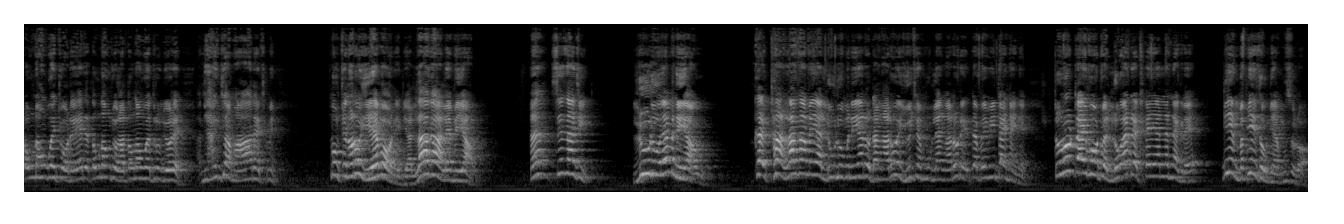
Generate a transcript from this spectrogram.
3000ခွဲကျော်တယ်တဲ့3000ကျော်လား3000ခွဲသူတို့ပြောတယ်အများကြီးကြမှာတဲ့ထမင်းမဟုတ်ကျွန်တော်တို့ရဲဘော်တွေဗျာလာကလည်းမရဘူးဟမ်စဉ်းစားကြည့်လူလိုလည်းမနေရဘူး ခက်ထလာကမရလူလူမနေရတော့ဒါငါတို့ရဲ့ရွေးချယ်မှုလမ်းငါတို့တွေအသက်ပေးပြီးတိုက်နိုင်တယ်သူတို့တိုက်ဖို့အတွက်လိုအပ်တဲ့ခဲယမ်းလက်နက်ကလေးပြည့်မပြည့်စုံပြန်ဘူးဆိုတော့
